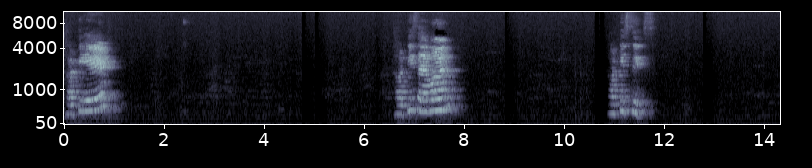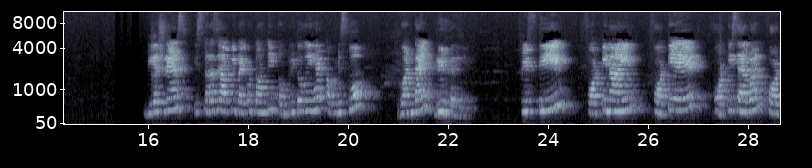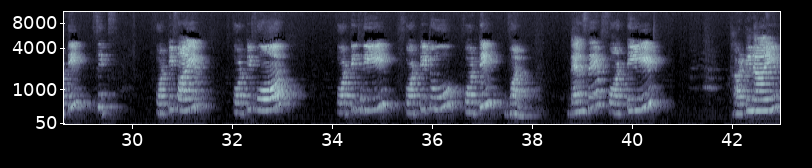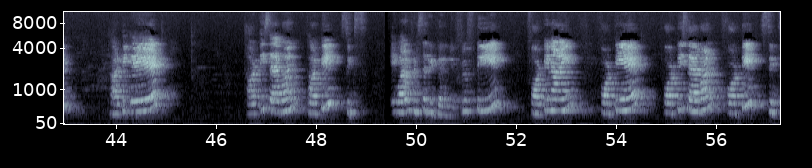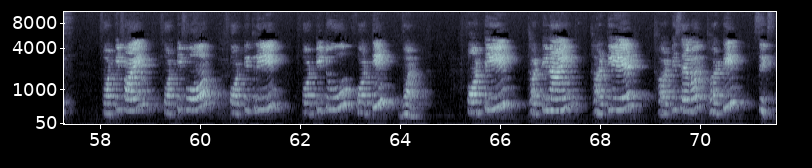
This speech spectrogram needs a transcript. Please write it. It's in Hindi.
thirty eight thirty seven thirty six. Dear students इस तरह से आपकी बैकवर्ड काउंटिंग कंप्लीट हो गई है। अब हम इसको वन टाइम रीड करेंगे। Fifty forty nine forty eight forty seven forty six forty five forty four forty three forty two forty one then say forty thirty nine, thirty eight, thirty seven, thirty six. एक बार हम फिर से रीड करेंगे। Fifty forty nine forty eight forty seven forty six forty five forty four forty three forty two forty one forty thirty nine thirty eight thirty seven thirty six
